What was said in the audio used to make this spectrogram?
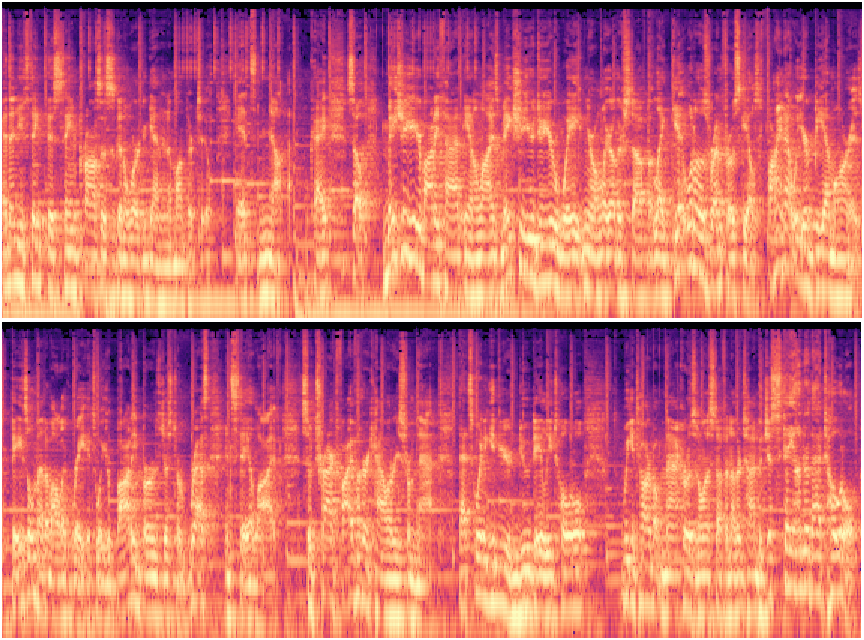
And then you think this same process is gonna work again in a month or two. It's not, okay? So make sure you get your body fat analyzed. Make sure you do your weight and your all your other stuff. But like get one of those Renpho scales. Find out what your BMR is, basal metabolic rate. It's what your body burns just to rest and stay alive. Subtract 500 calories from that. That's going to give you your new daily total. We can talk about macros and all this stuff another time, but just stay under that total.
